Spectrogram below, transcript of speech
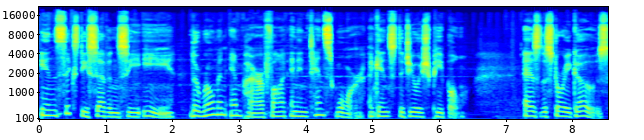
In 67 CE, the Roman Empire fought an intense war against the Jewish people. As the story goes,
